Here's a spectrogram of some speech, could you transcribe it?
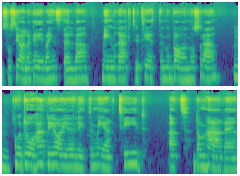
Sociala grejer var inställda, mindre aktiviteter med barn och sådär. Mm. Och då hade jag ju lite mer tid att de här eh,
